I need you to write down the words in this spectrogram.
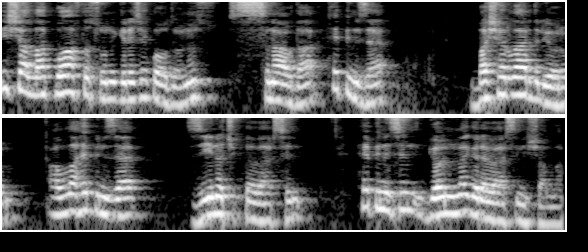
İnşallah bu hafta sonu girecek olduğunuz sınavda hepinize başarılar diliyorum. Allah hepinize zihin açıklığı versin. Hepinizin gönlüne göre versin inşallah.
